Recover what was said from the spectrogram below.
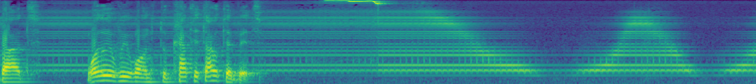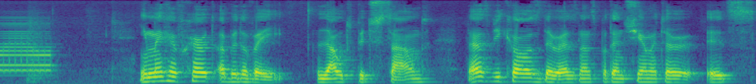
but what if we want to cut it out a bit? You may have heard a bit of a loud pitch sound. That's because the resonance potentiometer is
